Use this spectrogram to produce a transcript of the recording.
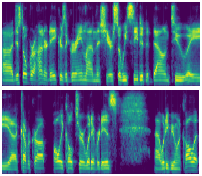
uh, just over 100 acres of grain land this year. So we seeded it down to a uh, cover crop, polyculture, whatever it is, uh, whatever you want to call it.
